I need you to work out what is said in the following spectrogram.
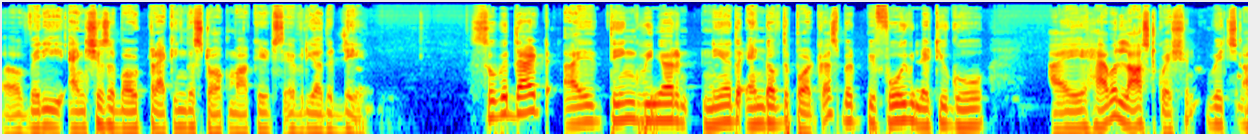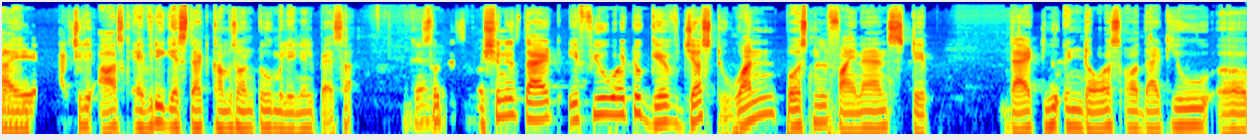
uh, very anxious about tracking the stock markets every other day. So, with that, I think we are near the end of the podcast. But before we let you go, I have a last question, which. I actually ask every guest that comes on to Millennial Pesa. Okay. So, this question is that if you were to give just one personal finance tip that you endorse or that you uh,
